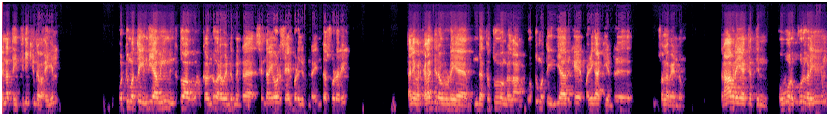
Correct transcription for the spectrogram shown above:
எண்ணத்தை திணிக்கின்ற வகையில் ஒட்டுமொத்த இந்தியாவையும் இந்துத்துவா கொண்டு வர வேண்டும் என்ற சிந்தனையோடு செயல்படுகின்ற இந்த சூழலில் தலைவர் கலைஞர் அவருடைய இந்த தத்துவங்கள் தான் ஒட்டுமொத்த இந்தியாவிற்கே வழிகாட்டி என்று சொல்ல வேண்டும். திராவிட இயக்கத்தின் ஒவ்வொரு கூறுகளையும்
